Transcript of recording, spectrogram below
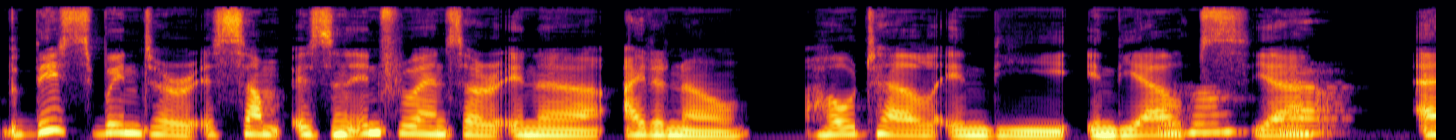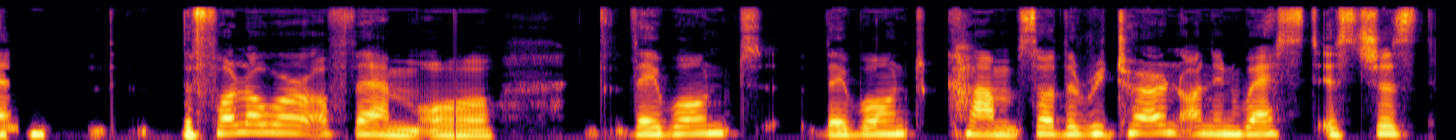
this winter is some is an influencer in a i don't know hotel in the in the alps uh-huh. yeah? yeah and the follower of them or they won't they won't come so the return on invest is just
